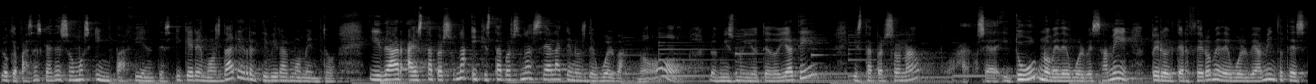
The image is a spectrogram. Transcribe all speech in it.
lo que pasa es que a veces somos impacientes y queremos dar y recibir al momento y dar a esta persona y que esta persona sea la que nos devuelva. No, lo mismo yo te doy a ti y esta persona o sea, y tú no me devuelves a mí, pero el tercero me devuelve a mí. Entonces,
